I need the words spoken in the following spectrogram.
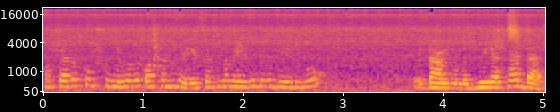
মশলাটা খুব সুন্দরভাবে কষানো হয়ে গেছে। এখন আমি এর ভিতরে দিয়ে দিব ডালগুলো, ধুয়ে রাখা ডাল।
